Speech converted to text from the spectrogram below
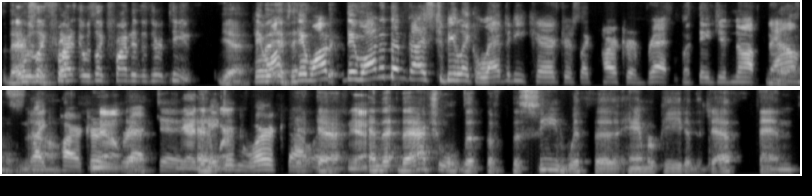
the it was like fi- Friday. It was like Friday the Thirteenth. yeah. They But want if they want they wanted them guys to be like levity characters like Parker and Brett, but they did not bounce no. like Parker No. and Brett did. Yeah, it they didn't work. didn't work that way. yeah, Yeah. and the, the actual the, the the scene with the hammerpede and the death and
